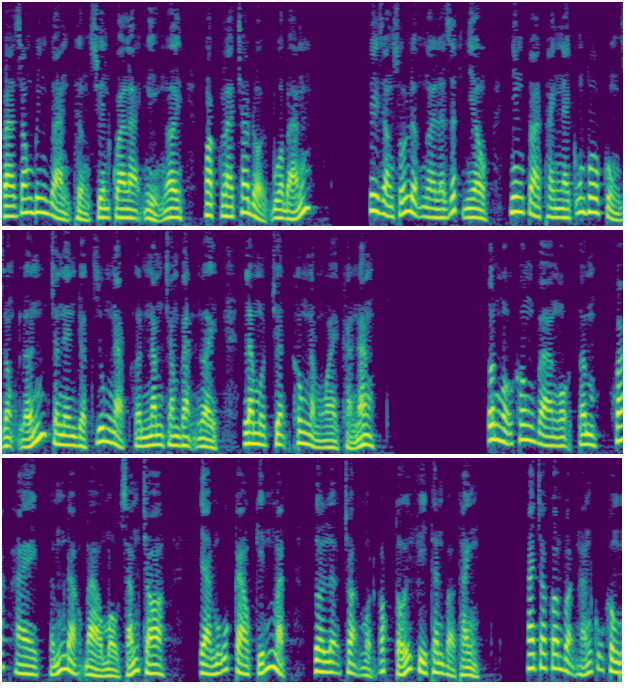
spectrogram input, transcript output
và dòng binh đoàn thường xuyên qua lại nghỉ ngơi hoặc là trao đổi buôn bán. Tuy rằng số lượng người là rất nhiều, nhưng tòa thành này cũng vô cùng rộng lớn, cho nên việc dung nạp hơn năm trăm vạn người là một chuyện không nằm ngoài khả năng. Tôn ngộ không và ngộ tâm khoác hai tấm đạo bào màu xám cho, che mũ cao kín mặt, rồi lựa chọn một góc tối phi thân vào thành. Hai cha con bọn hắn cũng không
